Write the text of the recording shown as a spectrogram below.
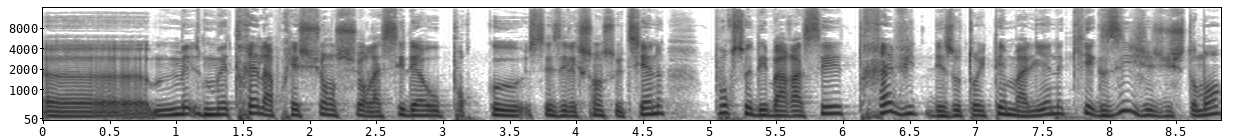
euh, mettrait la pression sur la CDAO pour que ces élections se tiennent, pour se débarrasser très vite des autorités maliennes qui exigent justement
